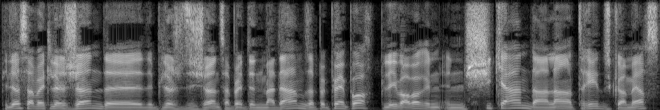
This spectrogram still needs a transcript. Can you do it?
Puis là, ça va être le jeune de, puis là je dis jeune, ça peut être une madame, ça peut peu importe. Puis là, il va y avoir une, chicane dans l'entrée du commerce.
